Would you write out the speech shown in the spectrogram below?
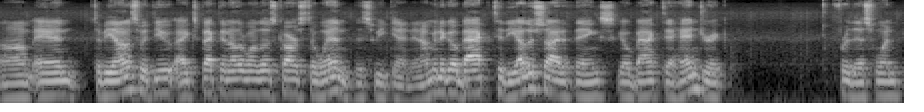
Um, and to be honest with you, I expect another one of those cars to win this weekend. And I'm going to go back to the other side of things, go back to Hendrick for this one.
